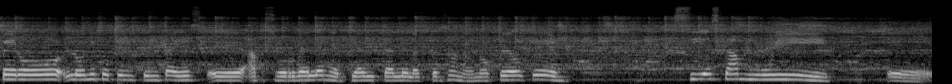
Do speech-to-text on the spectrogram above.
pero lo único que intenta es eh, absorber la energía vital de las personas, ¿no? Creo que sí está muy eh,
